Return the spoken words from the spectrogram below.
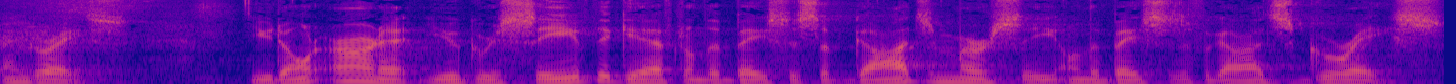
and grace. You don't earn it. You receive the gift on the basis of God's mercy, on the basis of God's grace.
